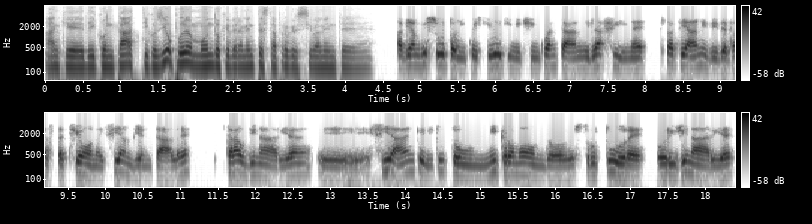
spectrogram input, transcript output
anche dei contatti così, oppure è un mondo che veramente sta progressivamente abbiamo vissuto in questi ultimi 50 anni la fine, stati anni di devastazione sia ambientale straordinaria e sia anche di tutto un micromondo, strutture originarie,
